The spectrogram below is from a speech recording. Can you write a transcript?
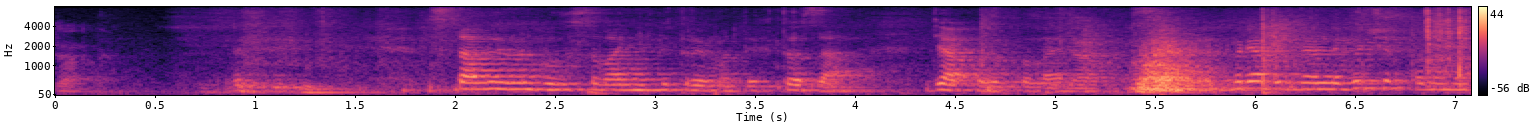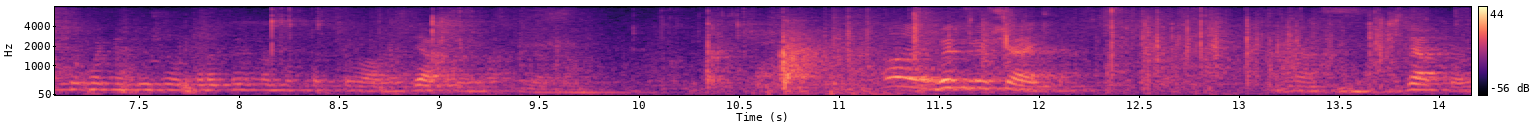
Жарт. Ставлю на голосування підтримати. Хто за? Дякую, колеги. Все, порядок денний вичерпано. Ми сьогодні дуже оперативно попрацювали. Дякую. Виключайте нас. Дякую.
